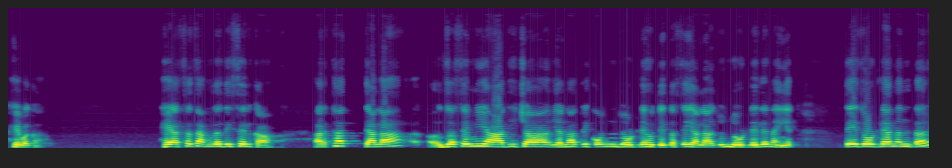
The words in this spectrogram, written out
हे बघा. हे असं चांगलं दिसेल का? अर्थात त्याला जसे मी आधीच्या याला त्रिकोण जोडले होते तसे याला अजून जोडलेले नाहीयेत. ते जोडल्यानंतर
